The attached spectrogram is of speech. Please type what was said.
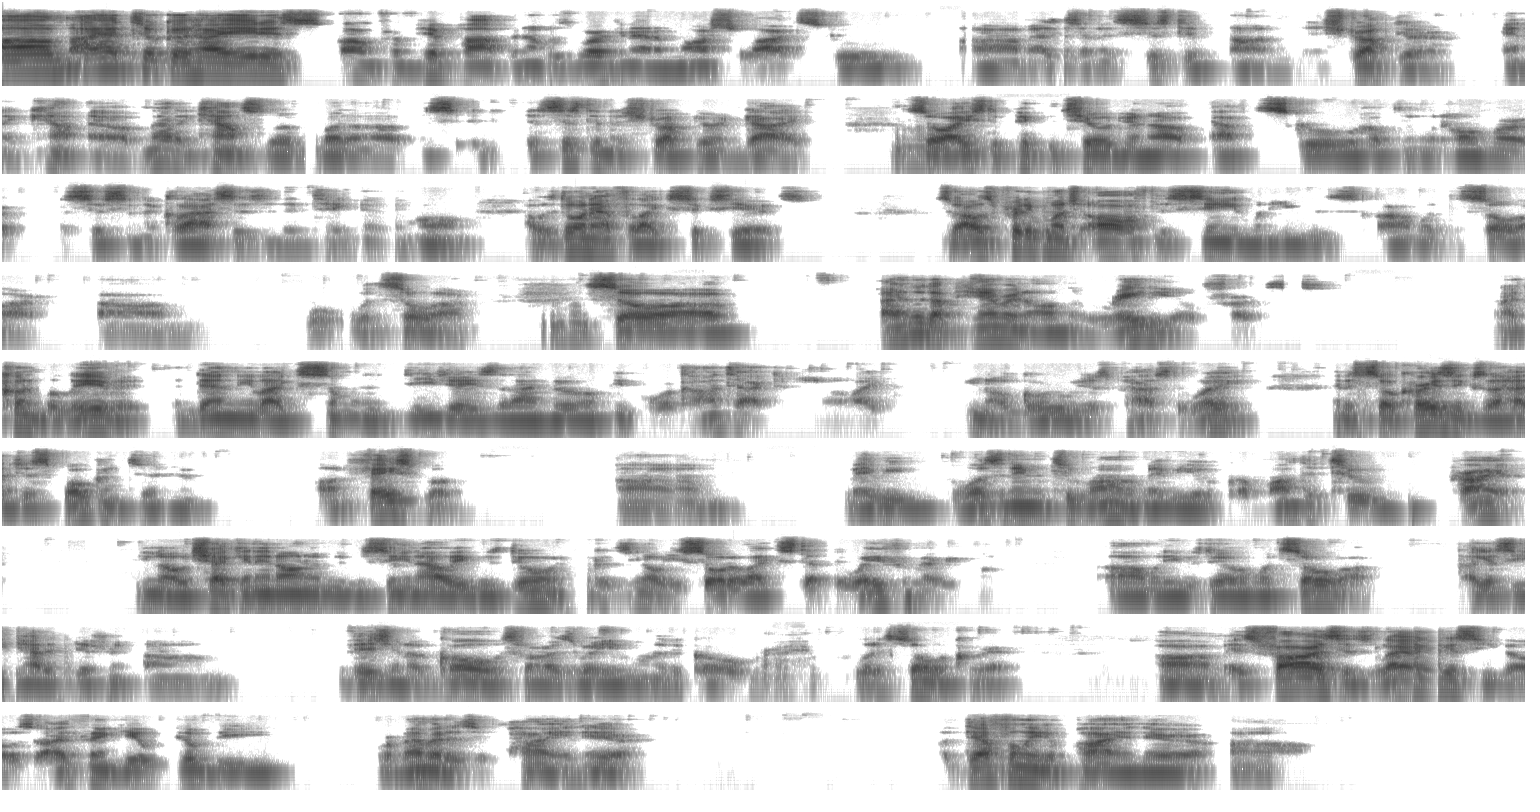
Um, I had took a hiatus um, from hip hop, and I was working at a martial arts school um, as an assistant um, instructor and a uh, not a counselor, but a assistant instructor and guide. Mm-hmm. So I used to pick the children up after school, help them with homework, assist in the classes, and then take them home. I was doing that for like six years. So I was pretty much off the scene when he was um, with the Solar, um, with Solar. Mm-hmm. So uh, I ended up hearing on the radio first I couldn't believe it. And then you like some of the DJs that I knew and people were contacting me, you know, like, you know, Guru just passed away. And it's so crazy because I had just spoken to him on Facebook. Um, maybe it wasn't even too long, maybe a, a month or two prior, you know, checking in on him and seeing how he was doing. Because, you know, he sort of like stepped away from everyone uh, when he was dealing with Solar. I guess he had a different um, vision or goal as far as where he wanted to go right. with his solo career. Um, as far as his legacy goes, I think he'll he'll be remembered as a pioneer. Definitely a pioneer. Uh,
